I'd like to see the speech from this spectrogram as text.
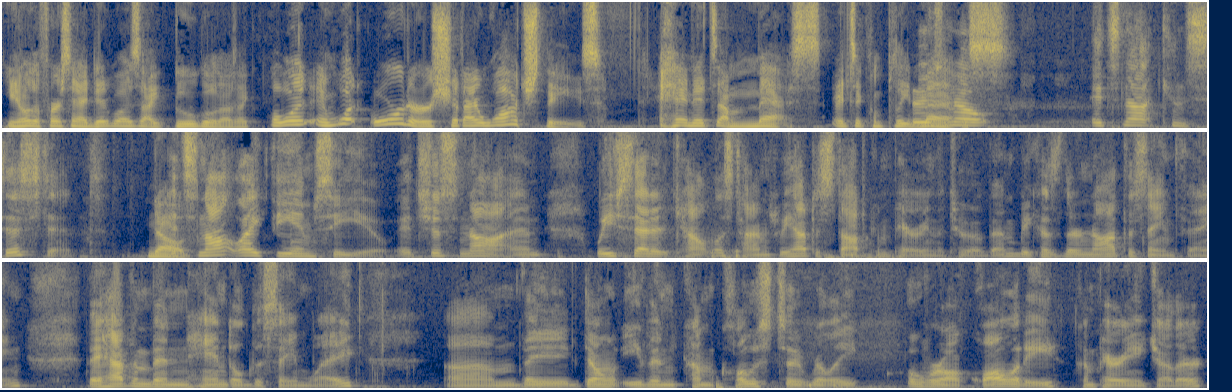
you know, the first thing I did was I Googled, I was like, well, what, in what order should I watch these? And it's a mess. It's a complete There's mess. no it's not consistent. No, It's not like the MCU. It's just not. And we've said it countless times. We have to stop comparing the two of them because they're not the same thing. They haven't been handled the same way. Um, they don't even come close to really overall quality comparing each other.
